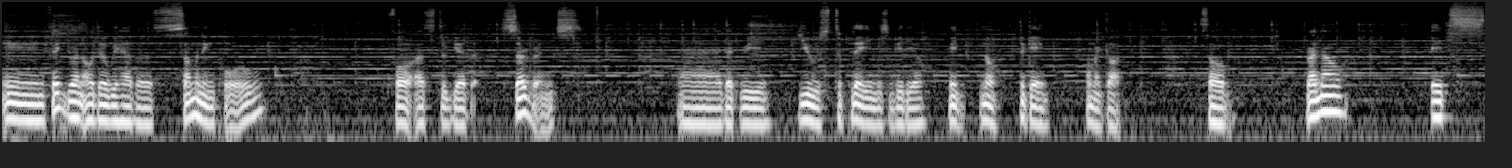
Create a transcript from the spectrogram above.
in Fate Grand Order we have a summoning pool for us to get servants uh, that we use to play in this video. Wait, no, the game. Oh my god. So, right now, it's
